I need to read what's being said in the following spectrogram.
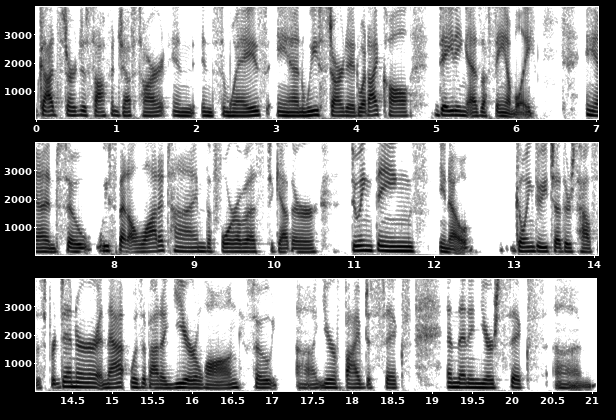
God started to soften Jeff's heart in in some ways, and we started what I call dating as a family. And so we spent a lot of time, the four of us together, doing things, you know, going to each other's houses for dinner, and that was about a year long. So uh, year five to six, and then in year six, um,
